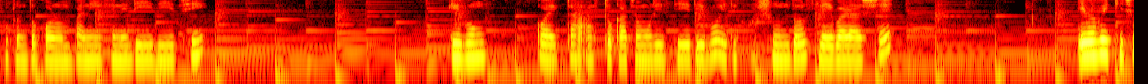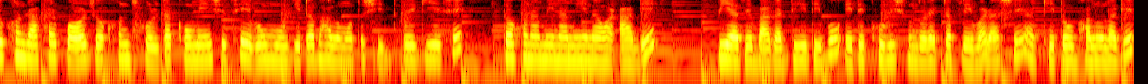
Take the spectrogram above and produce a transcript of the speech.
ফুটন্ত গরম পানি এখানে দিয়ে দিয়েছি। এবং কয়েকটা আস্ত কাঁচামরিচ দিয়ে দিব, এতে খুব সুন্দর ফ্লেভার আসে। এভাবে কিছুক্ষণ রাখার পর যখন ঝোলটা কমে এসেছে এবং মুরগিটা ভালো মতো সিদ্ধ হয়ে গিয়েছে, তখন আমি নামিয়ে নেওয়ার আগে পেঁয়াজের বাগার দিয়ে দিব। এতে খুবই সুন্দর একটা ফ্লেভার আসে আর খেতেও ভালো লাগে।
